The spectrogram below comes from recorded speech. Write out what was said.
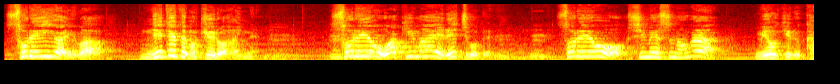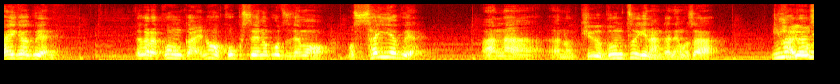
それ以外は寝てても給料入んねん、それをわきまえれっちことや、それを示すのが身を切る改革やねん。だから今回の国政のことでももう最悪や。あんなあの旧文通費なんかでもさいまだに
